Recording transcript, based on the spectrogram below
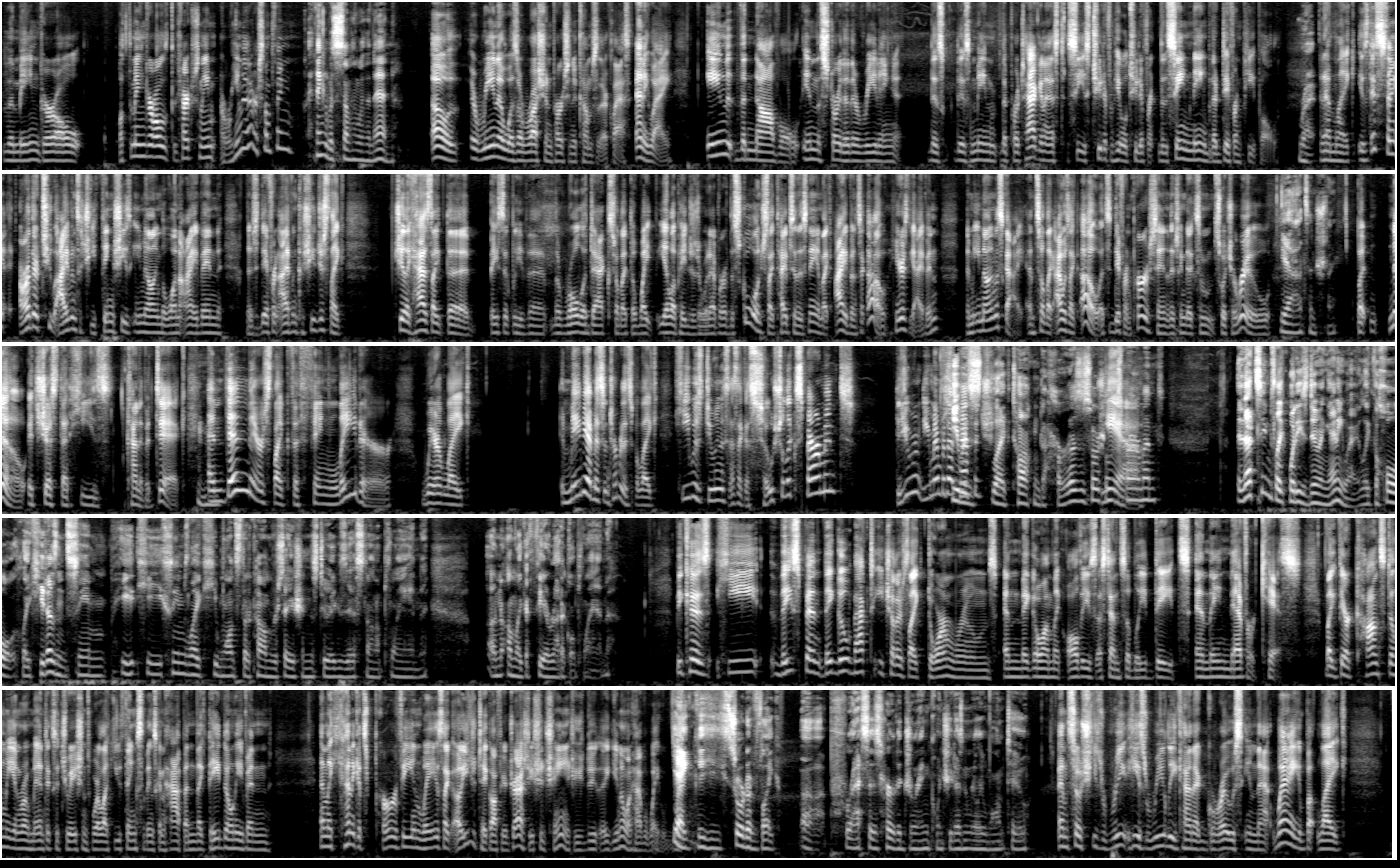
the main girl, what's the main girl, the character's name, Arena or something? I think it was something with an N. Oh, Irina was a Russian person who comes to their class. Anyway, in the novel, in the story that they're reading, this this main the protagonist sees two different people, two different the same name, but they're different people. Right. And I'm like, is this saying, are there two Ivans that she thinks she's emailing the one Ivan? There's a different Ivan because she just like she like has like the basically the the Rolodex or like the white yellow pages or whatever of the school and she like types in his name like Ivan. It's like, oh, here's the Ivan. I'm emailing this guy. And so like I was like, oh, it's a different person. There's gonna be like some switcheroo Yeah, that's interesting. but no it's just that he's kind of a dick mm-hmm. and then there's like the thing later where like maybe i misinterpreted this but like he was doing this as like a social experiment did you do you remember that he passage was like talking to her as a social Yeah. experiment. That seems like what he's doing anyway. Like the whole like he doesn't seem he he seems like he wants their conversations to exist on a plane on, on like a theoretical plane. because he they spend they go back to each other's like dorm rooms and they go on like all these ostensibly dates and they never kiss like they're constantly in romantic situations where like you think something's gonna happen like they don't even and like he kind of gets pervy in ways like oh you should take off your dress you should change you should do like, you don't want to have a way Yeah, he sort of like uh, presses her to drink when she doesn't really want to. and so she's re- he's really kind of gross in that way but like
